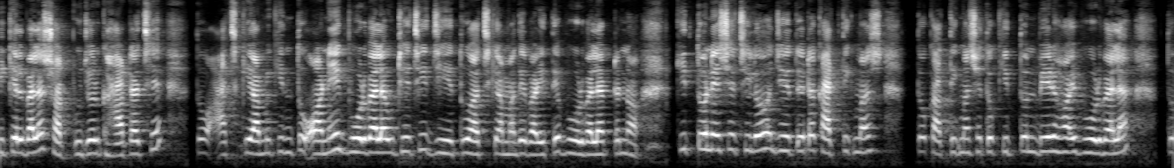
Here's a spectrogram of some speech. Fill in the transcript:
বিকেলবেলা ছট পুজোর ঘাট আছে। তো আজকে আমি কিন্তু অনেক ভোরবেলা উঠেছি। যেহেতু আজকে আমাদের বাড়িতে ভোরবেলা একটা ন, কীর্তন এসেছিল। যেহেতু এটা কার্তিক মাস তো কার্তিক মাসে তো কীর্তন বের হয় ভোরবেলা, তো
